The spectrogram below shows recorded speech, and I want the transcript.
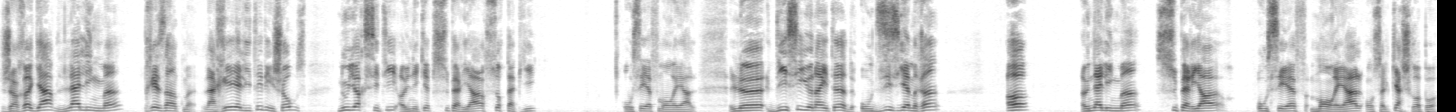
Je regarde l'alignement présentement. La réalité des choses, New York City a une équipe supérieure sur papier au CF Montréal. Le DC United, au dixième rang, a un alignement supérieur au CF Montréal. On ne se le cachera pas.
